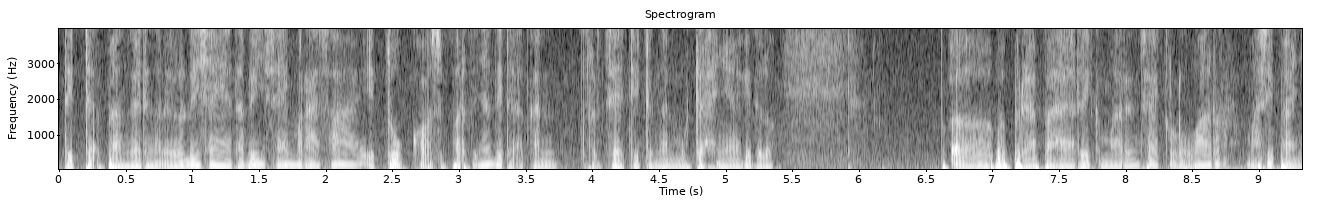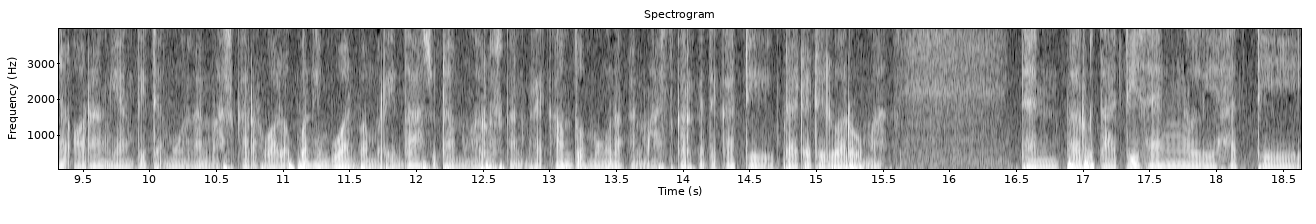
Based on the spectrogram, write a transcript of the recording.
tidak bangga dengan Indonesia ya tapi saya merasa itu kok sepertinya tidak akan terjadi dengan mudahnya gitu loh. E, beberapa hari kemarin saya keluar masih banyak orang yang tidak menggunakan masker walaupun himbauan pemerintah sudah mengharuskan mereka untuk menggunakan masker ketika di, berada di luar rumah. Dan baru tadi saya melihat di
